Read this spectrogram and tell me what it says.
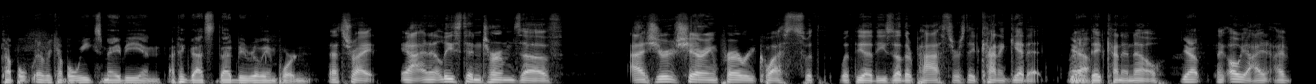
couple every couple weeks maybe and i think that's that'd be really important That's right. Yeah, and at least in terms of as you're sharing prayer requests with with the, these other pastors, they'd kind of get it. Right? Yeah. They'd kind of know. yep like, oh yeah, I, I've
